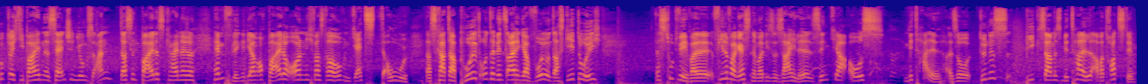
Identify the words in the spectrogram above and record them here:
guckt euch die beiden Ascension-Jungs an, das sind beides keine Hämpflinge, die haben auch beide ordentlich was drauf. Und jetzt, oh, das Katapult unter den Seilen, jawohl, und das geht durch. Das tut weh, weil viele vergessen immer, diese Seile sind ja aus Metall. Also dünnes, biegsames Metall, aber trotzdem.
